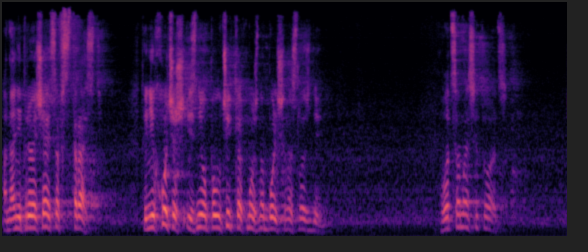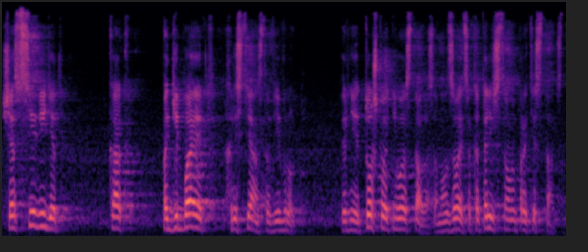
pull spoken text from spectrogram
Она не превращается в страсть. Ты не хочешь из него получить как можно больше наслаждения. Вот сама ситуация. Сейчас все видят, как погибает христианство в Европе. Вернее, то, что от него осталось. Оно называется католичеством и протестантством.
